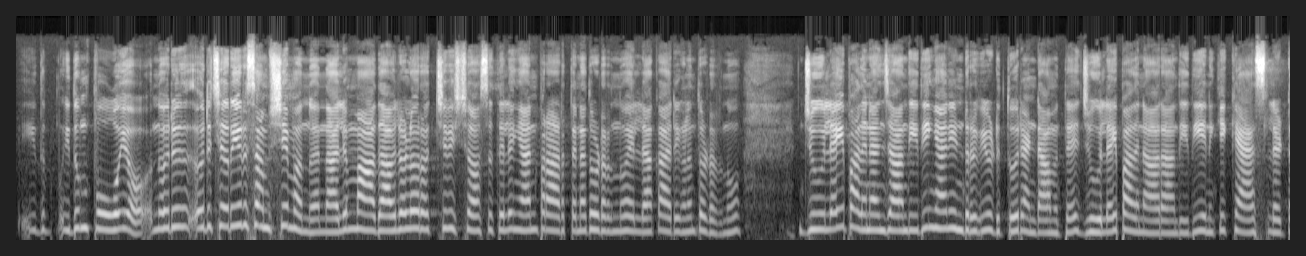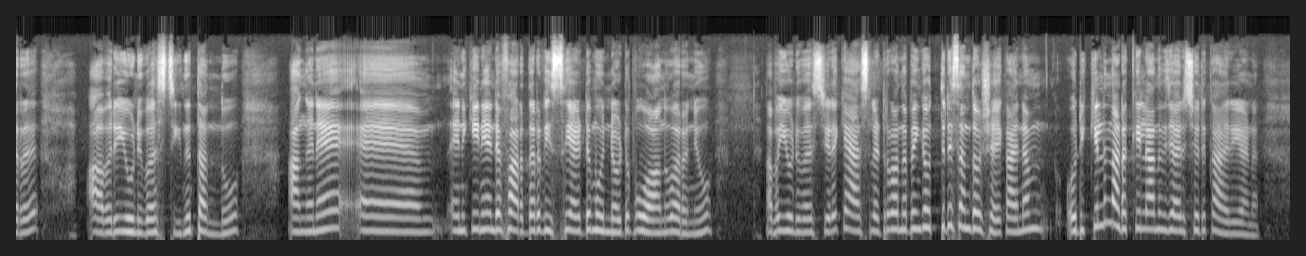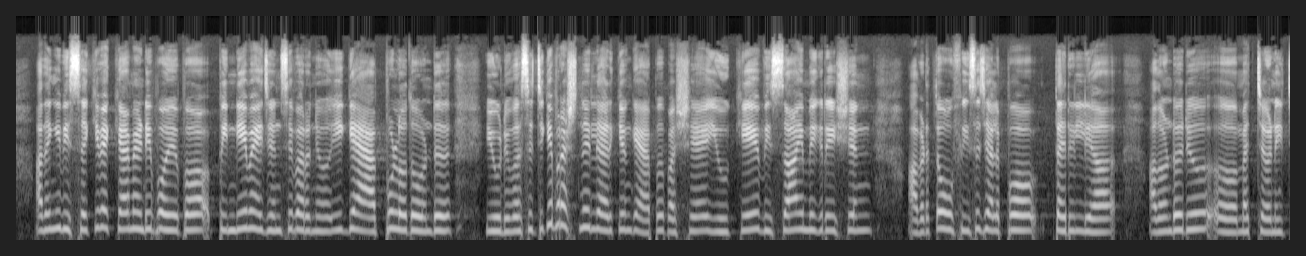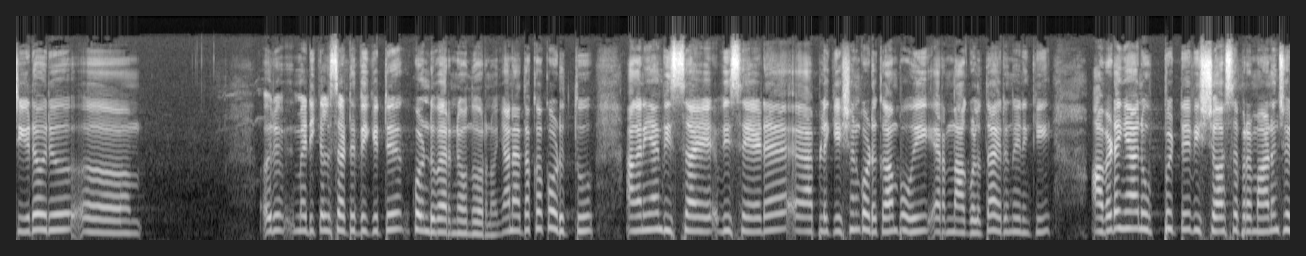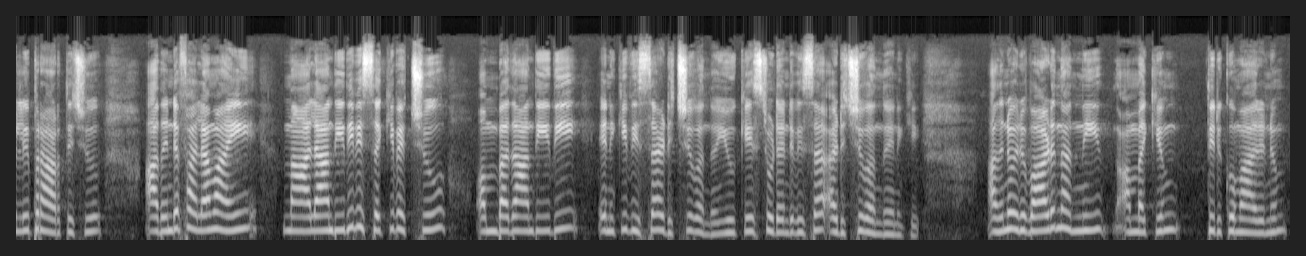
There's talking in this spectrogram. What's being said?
ഇത് ഇതും പോയോ? എന്നൊരു ഒരു ചെറിയൊരു സംശയം വന്നു. എന്നാലും മാതാവിലുള്ള ഉറച്ച വിശ്വാസത്തിൽ ഞാൻ പ്രാർത്ഥന തുടർന്നു. എല്ലാ കാര്യങ്ങളും തുടർന്നു. ജൂലൈ പതിനഞ്ചാം തീയതി ഞാൻ ഇന്റർവ്യൂ എടുത്തു. രണ്ടാമത്തെ ജൂലൈ പതിനാറാം തീയതി എനിക്ക് ക്യാഷ് ലെറ്റർ അവർ യൂണിവേഴ്സിറ്റിയിൽ നിന്ന് തന്നു. അങ്ങനെ എനിക്കിനി എന്റെ ഫർദർ വിസയായിട്ട് മുന്നോട്ട് പോകാമെന്ന് പറഞ്ഞു. അപ്പോൾ യൂണിവേഴ്സിറ്റിയുടെ ക്യാഷ് ലെറ്റർ വന്നപ്പോൾ എനിക്ക് ഒത്തിരി സന്തോഷമായി. കാരണം ഒരിക്കലും നടക്കില്ല എന്ന് വിചാരിച്ചൊരു കാര്യമാണ്. അതെങ്കിൽ വിസയ്ക്ക് വെക്കാൻ വേണ്ടി പോയപ്പോൾ പിന്നെയും ഏജൻസി പറഞ്ഞു ഈ ഗ്യാപ്പ് ഉള്ളതുകൊണ്ട് യൂണിവേഴ്സിറ്റിക്ക് പ്രശ്നമില്ലായിരിക്കും ഗ്യാപ്പ്. പക്ഷേ യു കെ വിസ ഇമിഗ്രേഷൻ അവിടുത്തെ ഓഫീസ് ചിലപ്പോൾ തരില്ല. അതുകൊണ്ടൊരു മെറ്റേണിറ്റിയുടെ ഒരു ഒരു മെഡിക്കൽ സർട്ടിഫിക്കറ്റ് കൊണ്ടുവരണമെന്ന് പറഞ്ഞു. ഞാൻ അതൊക്കെ കൊടുത്തു. അങ്ങനെ ഞാൻ വിസ വിസയുടെ ആപ്ലിക്കേഷൻ കൊടുക്കാൻ പോയി എറണാകുളത്തായിരുന്നു എനിക്ക്. അവിടെ ഞാൻ ഉപ്പിട്ട് വിശ്വാസ പ്രമാണം ചൊല്ലി പ്രാർത്ഥിച്ചു. അതിന്റെ ഫലമായി നാലാം തീയതി വിസയ്ക്ക് വെച്ചു. ഒമ്പതാം തീയതി എനിക്ക് വിസ അടിച്ചു വന്നു. യു കെ സ്റ്റുഡന്റ് വിസ അടിച്ചു വന്നു എനിക്ക്. അതിന് ഒരുപാട് നന്ദി അമ്മയ്ക്കും തിരുക്കുമാരനും.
